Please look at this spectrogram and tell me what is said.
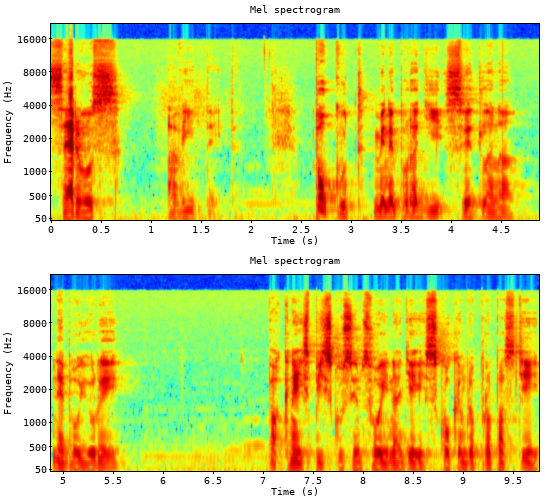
Servus a vítejte. Pokud mi neporadí Světlana nebo Jury, pak nejspíš zkusím svoji naději skokem do propasti,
